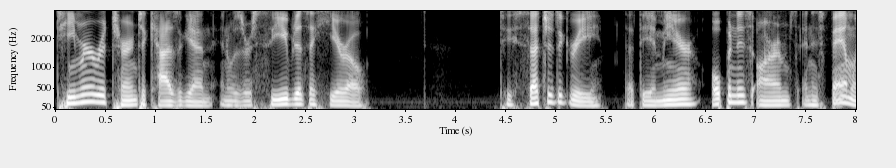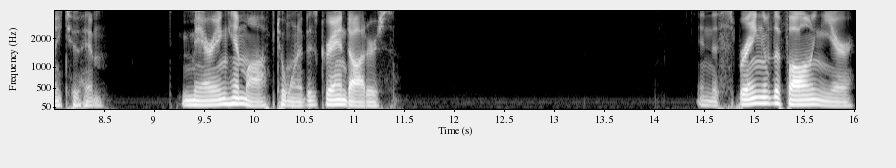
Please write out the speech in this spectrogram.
Timur returned to Kazaghan and was received as a hero, to such a degree that the emir opened his arms and his family to him, marrying him off to one of his granddaughters. In the spring of the following year,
